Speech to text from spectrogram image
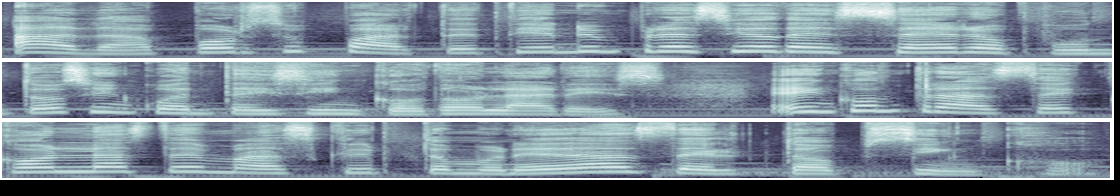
ADA, por su parte, tiene un precio de 0.55 dólares, en contraste con las demás criptomonedas del top 5.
